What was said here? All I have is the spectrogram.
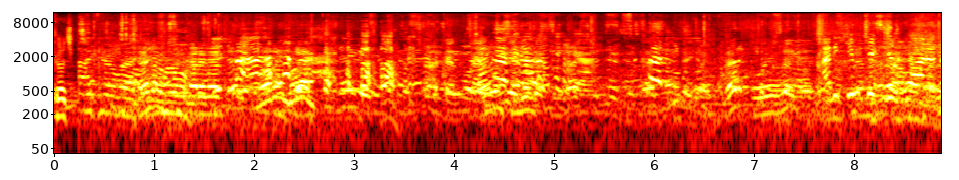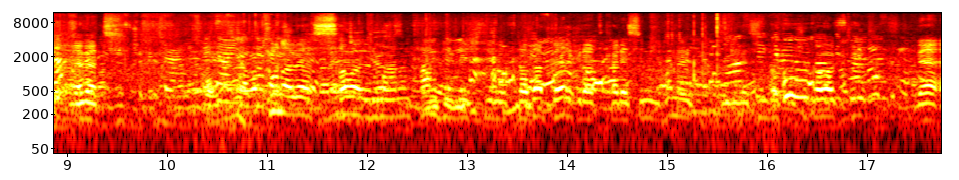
Birkaç Hani kim çekiyor bu arada? Evet. Tuna ve Sava Irmağı'nın tam birleştiği noktada Belgrad Kalesi'nin hemen zirvesinde Koşukavak Tur ve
